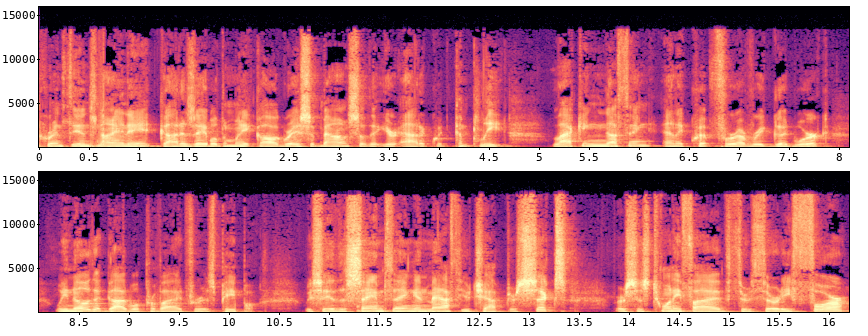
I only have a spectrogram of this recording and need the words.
Corinthians 9 8, God is able to make all grace abound so that you're adequate, complete, lacking nothing, and equipped for every good work. We know that God will provide for his people. We see the same thing in Matthew chapter 6, verses 25 through 34.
